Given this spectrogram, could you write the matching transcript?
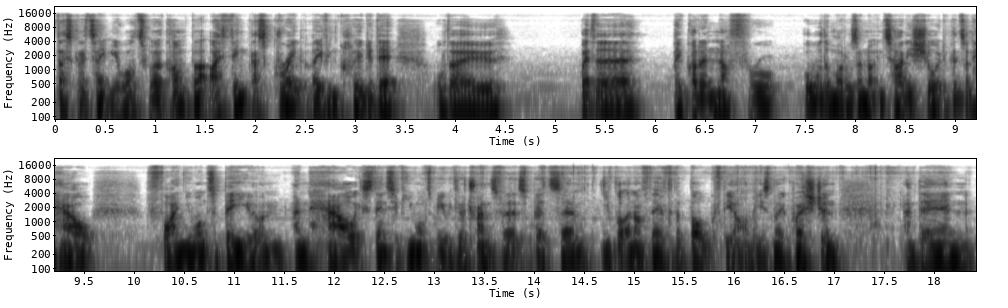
that's going to take me a while to work on, but I think that's great that they've included it. Although, whether they've got enough for all the models, I'm not entirely sure. It depends on how fine you want to be and, and how extensive you want to be with your transfers. But um, you've got enough there for the bulk of the armies, no question. And then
